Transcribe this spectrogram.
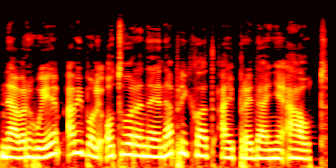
Navrhuje, aby boli otvorené napríklad aj predajne aut.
